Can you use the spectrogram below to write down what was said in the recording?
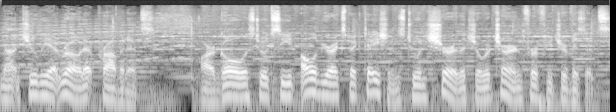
Mount Juliet Road at Providence. Our goal is to exceed all of your expectations to ensure that you'll return for future visits.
